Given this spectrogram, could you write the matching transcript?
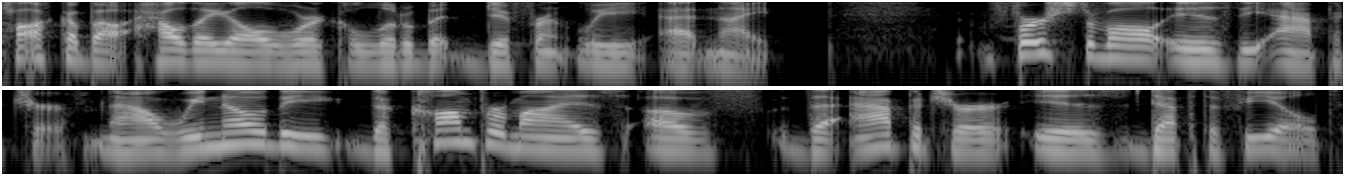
talk about how they all work a little bit differently at night. First of all is the aperture. Now we know the the compromise of the aperture is depth of field.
